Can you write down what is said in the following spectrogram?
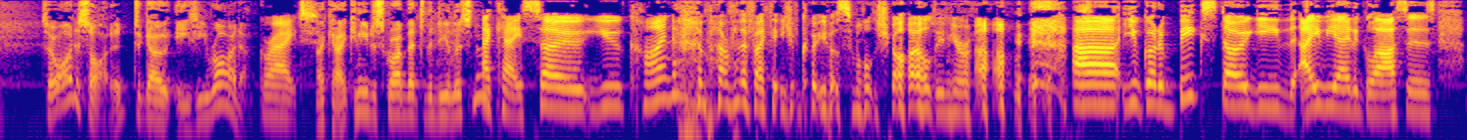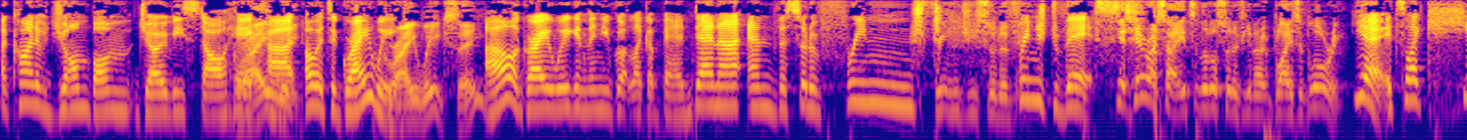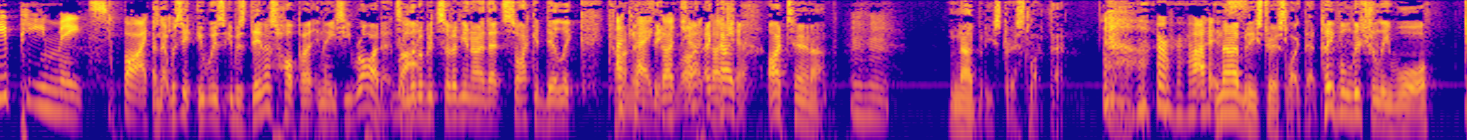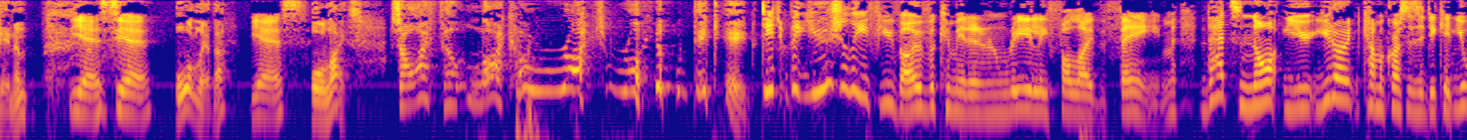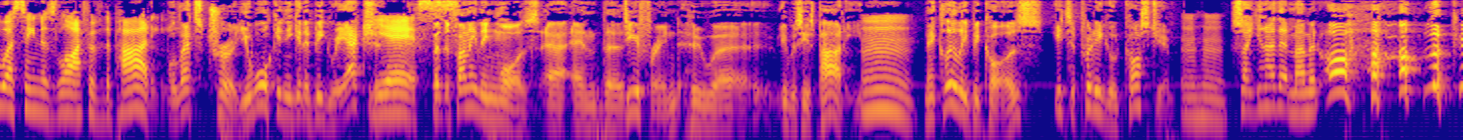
So I decided to go Easy Rider. Great. Okay, can you describe that to the dear listener? Okay, so you kind of, apart from the fact that you've got your small child in your arm, uh, you've got a big stogie, the aviator glasses, a kind of John Bon Jovi style Grey haircut. wig. Oh, it's a grey wig. Grey wig, see? Oh, a grey wig, and then you've got like a bandana and the sort of fringed, Fringy sort of. fringed vest. Yeah, dare I say, it's a little sort of, you know, blaze of glory. Yeah, it's like hippie meets And that was it. It was it was Dennis Hopper in Easy Rider. It's a little bit sort of you know that psychedelic kind Okay, of thing, gotcha, right? Okay, gotcha. I turn up. Mm-hmm. Nobody's dressed like that. right. Nobody's dressed like that. People literally wore denim Yes, yeah. or leather Yes. or lace. So I felt like a right royal dickhead. Did but usually if you've overcommitted and really followed the theme, that's not you. You don't come across as a dickhead. You are seen as life of the party. Well, that's true. You walk in, you get a big reaction. Yes. But the funny thing was, uh, and the dear friend who uh, it was his party. Mm. Now, clearly, because it's a pretty good costume. Mm-hmm. So you know that moment. Oh, look!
